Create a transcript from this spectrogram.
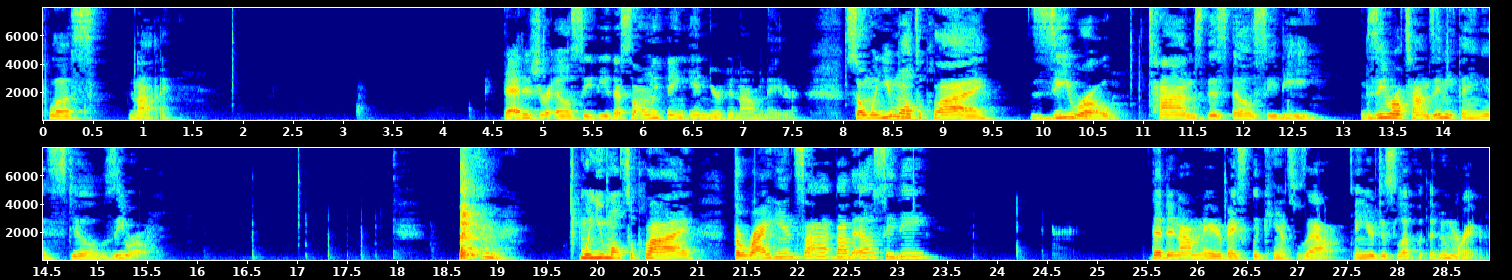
plus 9. That is your LCD. That's the only thing in your denominator. So when you multiply 0 times this LCD, 0 times anything is still 0. when you multiply the right-hand side by the LCD, the denominator basically cancels out and you're just left with the numerator.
